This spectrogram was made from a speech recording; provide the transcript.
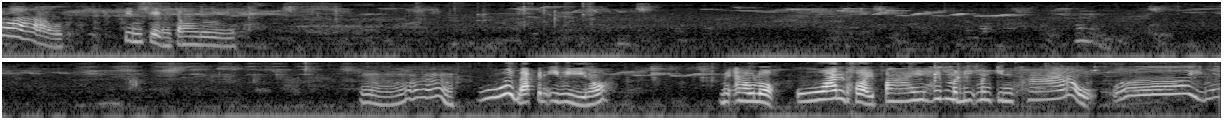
ว้าว กินเก่งจังเลย อืมอุ้ย รักกันอีหลีเนาะไม่เอาหรอกอ้วนถอยไปให้มะลิมันกินข้าวเอ้ยไม่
